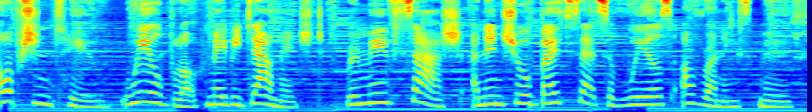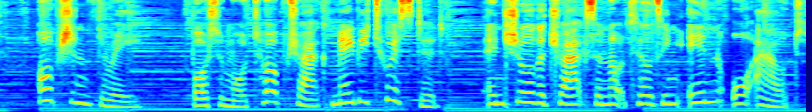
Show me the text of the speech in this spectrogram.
Option 2. Wheel block may be damaged. Remove sash and ensure both sets of wheels are running smooth. Option 3 bottom or top track may be twisted. Ensure the tracks are not tilting in or out.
